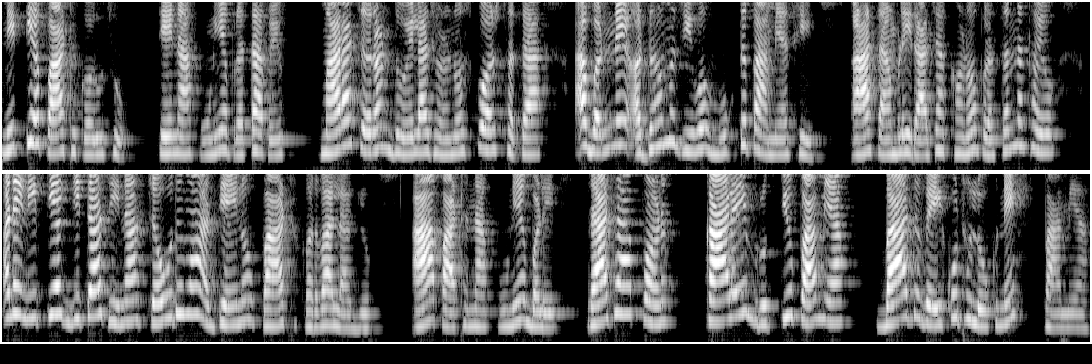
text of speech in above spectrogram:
નિત્ય પાઠ કરું છું. તેના પુણ્ય પ્રતાપે મારા ચરણ ધોયેલા જળનો સ્પર્શ થતાં આ બંને અધમ જીવો મુક્ત પામ્યા છે. આ સાંભળી રાજા ઘણો પ્રસન્ન થયો અને નિત્ય ગીતાજીના ચૌદમા અધ્યાયનો પાઠ કરવા લાગ્યો. આ પાઠના પુણ્ય બળે રાજા પણ કાળે મૃત્યુ પામ્યા, બાદ વૈકુંઠ લોકને પામ્યા.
